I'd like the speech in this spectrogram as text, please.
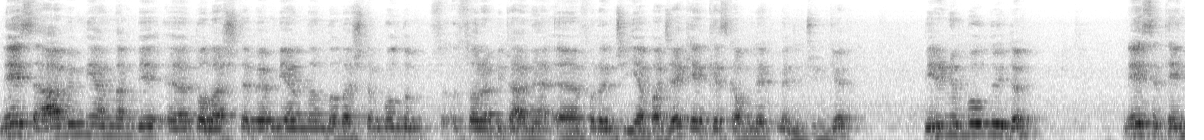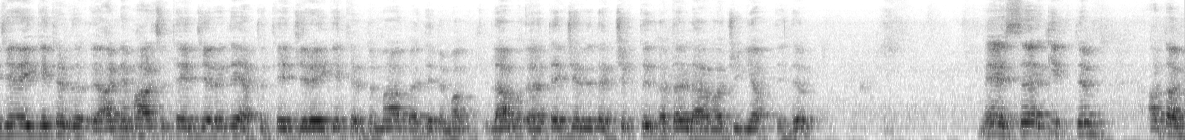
Neyse abim bir yandan bir e, dolaştı, ben bir yandan dolaştım. Buldum so- sonra bir tane e, fırıncı yapacak. Herkes kabul etmedi çünkü. Birini bulduydum. Neyse tencereyi getirdi. Annem harcı tencerede yaptı. Tencereyi getirdim. Abi dedim abi lam- e, tencereden çıktığı kadar lahmacun yap dedim. Neyse gittim. Adam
